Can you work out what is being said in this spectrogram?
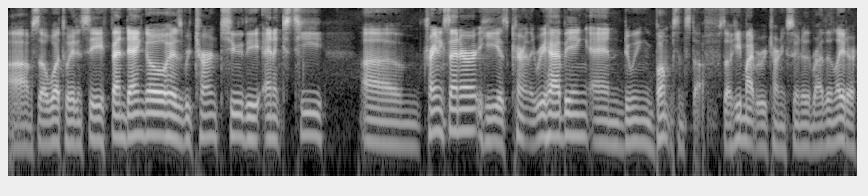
Um, so what to wait and see. Fandango has returned to the NXT um, training center. He is currently rehabbing and doing bumps and stuff. So he might be returning sooner rather than later.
